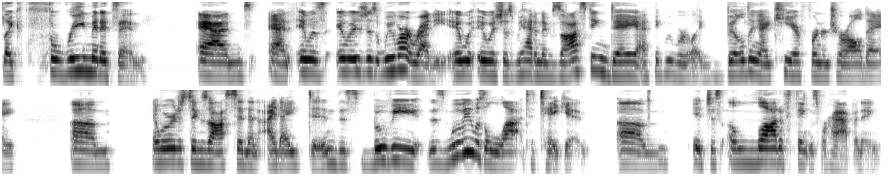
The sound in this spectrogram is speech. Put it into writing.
like 3 minutes in and and it was it was just we weren't ready. It it was just we had an exhausting day. I think we were like building IKEA furniture all day. Um and we were just exhausted and I, did this movie this movie was a lot to take in. Um it just a lot of things were happening.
